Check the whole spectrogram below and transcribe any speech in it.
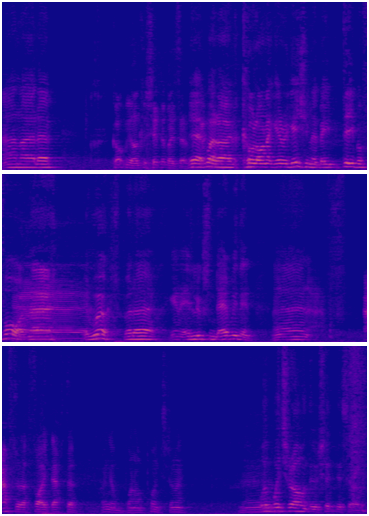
and I had a Got me on to shit myself. yeah, well, I had colonic irrigation the ba- day before, and uh, Yeah, yeah, yeah. it worked, but uh, you know, it loosened everything. And after the fight, after I think I went on points, didn't I? Uh, Which round do you shit yourself?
